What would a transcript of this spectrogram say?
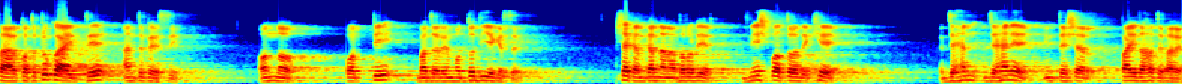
তার কতটুকু আয়ত্তে আনতে পেরেছি। অন্য পথটি বাজারের মধ্য দিয়ে গেছে। সেখানকার নানা ধরনের জিনিসপত্র দেখে যেহান যেহানে ইন্তেশার পায়দা হতে পারে।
